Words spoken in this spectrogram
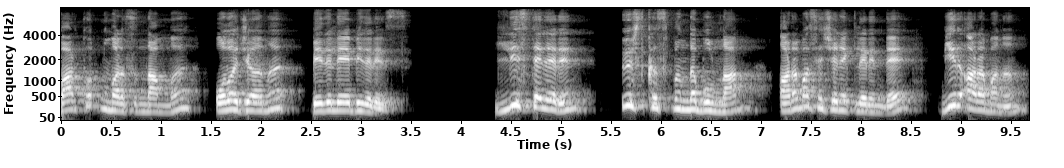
barkod numarasından mı olacağını belirleyebiliriz. Listelerin üst kısmında bulunan arama seçeneklerinde bir aramanın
